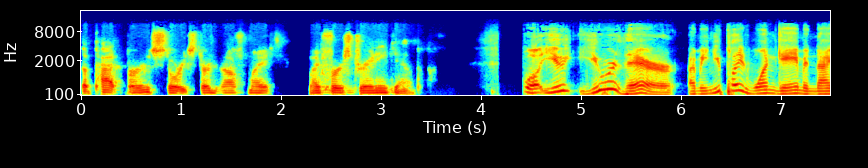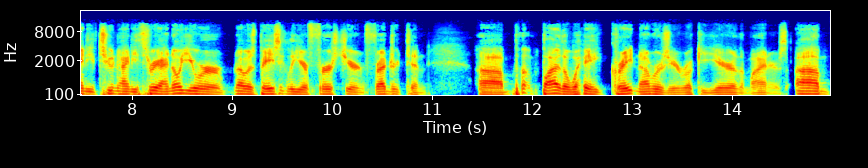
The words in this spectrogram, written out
the Pat Burns story started off my my first training camp. Well, you you were there. I mean, you played one game in 92, 93. I know you were that was basically your first year in Fredericton. Uh, by the way, great numbers your rookie year in the minors. Um,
